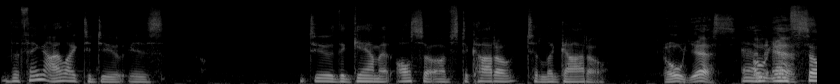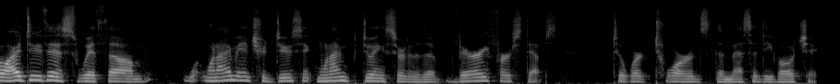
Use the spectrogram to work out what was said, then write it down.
the thing I like to do is do the gamut also of staccato to legato. Oh yes. And, oh and so I do this with um, when I'm introducing, when I'm doing sort of the very first steps to work towards the messa di voce.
